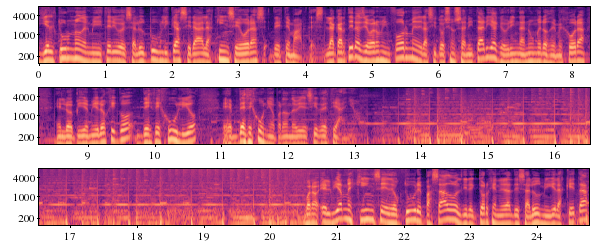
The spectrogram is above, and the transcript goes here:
y el turno del Ministerio de Salud Pública será a las 15 horas de este martes. La cartera llevará un informe de la situación sanitaria que brinda números de mejora en lo epidemiológico desde julio, eh, desde junio, perdón, debí decir, de este año. Bueno, el viernes 15 de octubre pasado, el director general de salud, Miguel Asqueta,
